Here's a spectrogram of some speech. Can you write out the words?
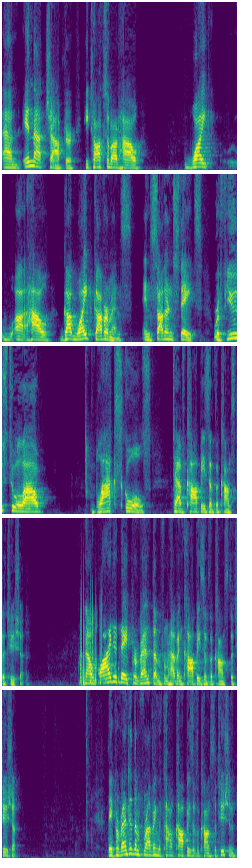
And in that chapter, he talks about how white, uh, how white governments in southern states refused to allow black schools to have copies of the Constitution. Now, why did they prevent them from having copies of the Constitution? They prevented them from having the co- copies of the Constitution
